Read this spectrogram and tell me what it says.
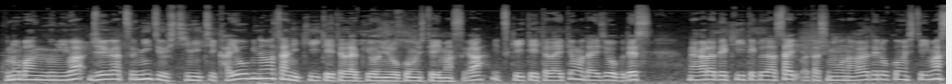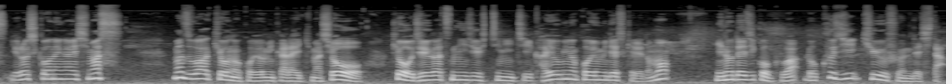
この番組は10月27日火曜日の朝に聞いていただくように録音していますがいつ聞いていただいても大丈夫です。ながらで聞いてください。私もながらで録音しています。よろしくお願いします。まずは今日の暦からいきましょう。今日10月27日火曜日の暦ですけれども日の出時刻は6時9分でした。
